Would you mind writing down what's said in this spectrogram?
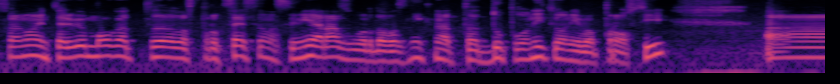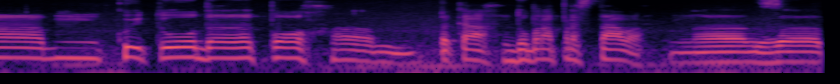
в едно интервю могат в процеса на самия разговор да възникнат допълнителни въпроси, които да дадат по така добра представа за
